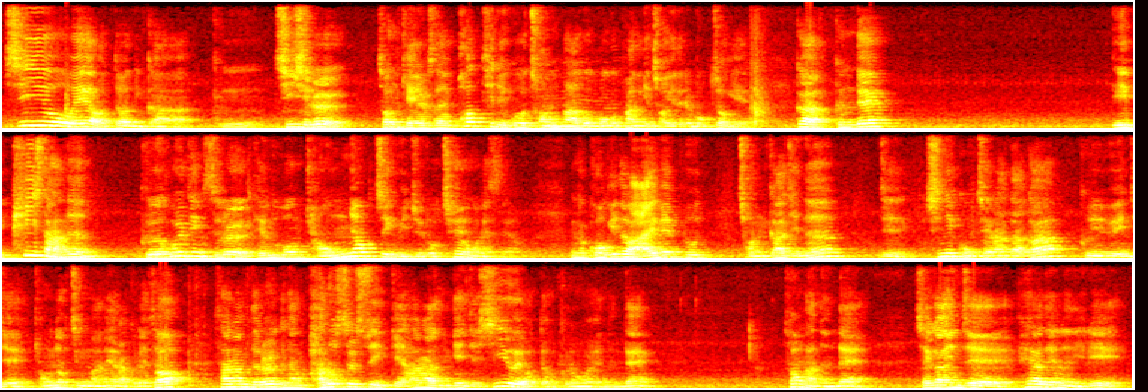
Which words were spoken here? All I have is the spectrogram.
CEO의 어떤 그러니까 그 지시를 전 계열사에 퍼뜨리고 전파하고 음. 보급하는 게 저희들의 목적이에요. 그러니까 근데 이 P사는 그 홀딩스를 대부분 경력직 위주로 채용을 했어요. 그러니까 거기도 IMF 전까지는 이제 신입 공채를 하다가 그 이후에 이제 경력직만 해라. 그래서 사람들을 그냥 바로 쓸 수 있게 하라는 게 이제 CEO의 어떤 그런 거였는데 처음 갔는데 제가 이제 해야 되는 일이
